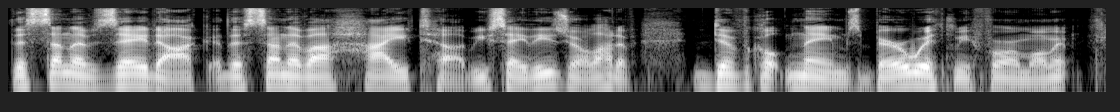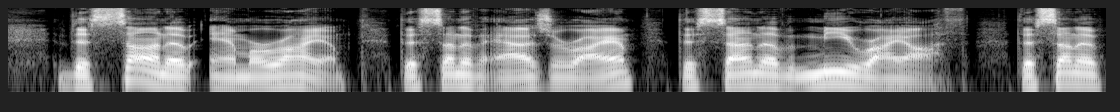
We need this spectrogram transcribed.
the son of Zadok, the son of Ahitub. You say these are a lot of difficult names. Bear with me for a moment. The son of Amariah, the son of Azariah, the son of Meraioth, the son of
